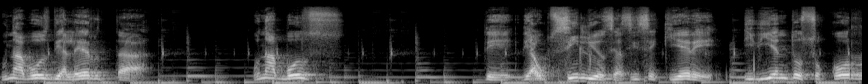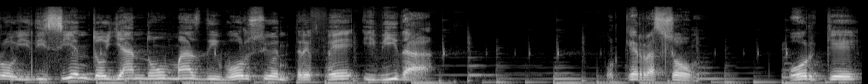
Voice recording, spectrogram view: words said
una voz de alerta, una voz de, auxilio, si así se quiere, pidiendo socorro y diciendo ya no más divorcio entre fe y vida. ¿Por qué razón? Porque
